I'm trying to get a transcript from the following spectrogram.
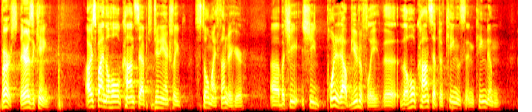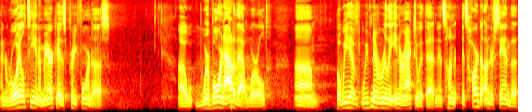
First, there is a king. I always find the whole concept, Jenny actually stole my thunder here. Uh, but she, she pointed out beautifully the, the whole concept of kings and kingdom and royalty in America is pretty foreign to us. Uh, we're born out of that world, um, but we have, we've never really interacted with that. And it's, hun- it's hard to understand the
